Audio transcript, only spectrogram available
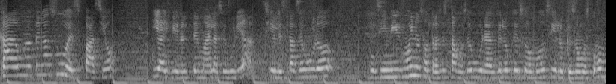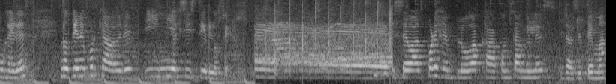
cada uno tenga su espacio y ahí viene el tema de la seguridad. Si él está seguro de sí mismo y nosotras estamos seguras de lo que somos y de lo que somos como mujeres, no tiene por qué haber y ni existir los celos. Sebas, por ejemplo, acá contándoles ya ese tema,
